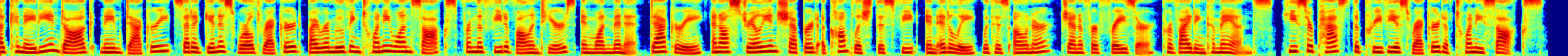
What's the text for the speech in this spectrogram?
A Canadian dog named Daiquiri set a Guinness World Record by removing 21 socks from the feet of volunteers in one minute. Daiquiri, an Australian Shepherd accomplished this feat in Italy with his owner, Jennifer Fraser, providing commands. He surpassed the previous record of 20 socks.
